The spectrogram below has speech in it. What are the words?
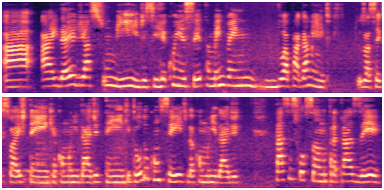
A, a ideia de assumir, de se reconhecer, também vem do apagamento que os assexuais têm, que a comunidade tem, que todo o conceito da comunidade está se esforçando para trazer,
